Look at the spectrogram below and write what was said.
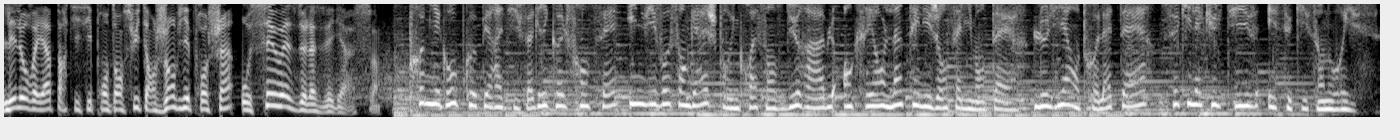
les lauréats participeront ensuite en janvier prochain au CES de Las Vegas. Premier groupe coopératif agricole français, InVivo s'engage pour une croissance durable en créant l'intelligence le lien entre la terre, ceux qui la cultivent et ceux qui s'en nourrissent.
